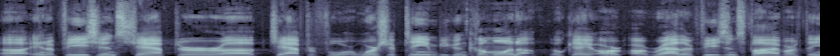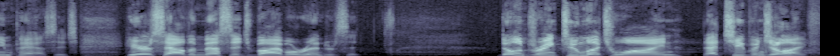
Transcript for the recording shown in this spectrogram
uh, in Ephesians chapter, uh, chapter 4. Worship team, you can come on up, okay? Or, or rather, Ephesians 5, our theme passage. Here's how the Message Bible renders it Don't drink too much wine, that cheapens your life.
